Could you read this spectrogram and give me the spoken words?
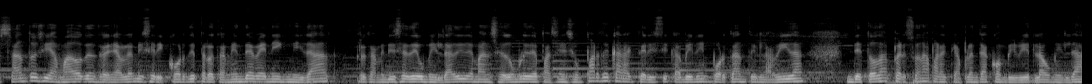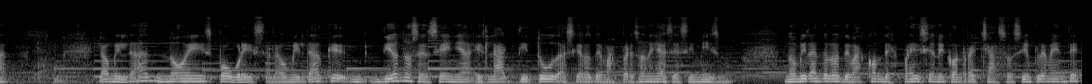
santos y amados de entrañable misericordia, pero también de benignidad, pero también dice de humildad y de mansedumbre y de paciencia. Un par de características bien importantes en la vida de toda persona para que aprenda a convivir. La humildad. La humildad no es pobreza, la humildad que Dios nos enseña es la actitud hacia las demás personas y hacia sí mismo. No mirando a los demás con desprecio ni con rechazo, simplemente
